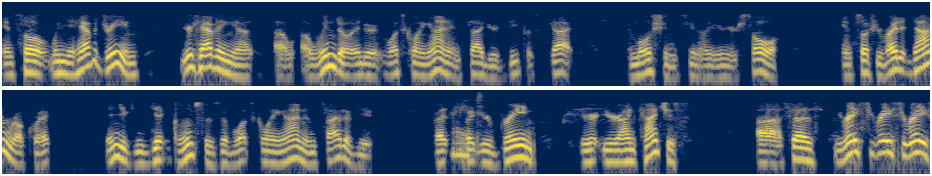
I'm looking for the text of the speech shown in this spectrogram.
And so when you have a dream, you're having a, a, a window into what's going on inside your deepest gut emotions, you know, in your soul. And so if you write it down real quick, then you can get glimpses of what's going on inside of you. But Right. but your brain, your your unconscious uh, says erase, erase, erase,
